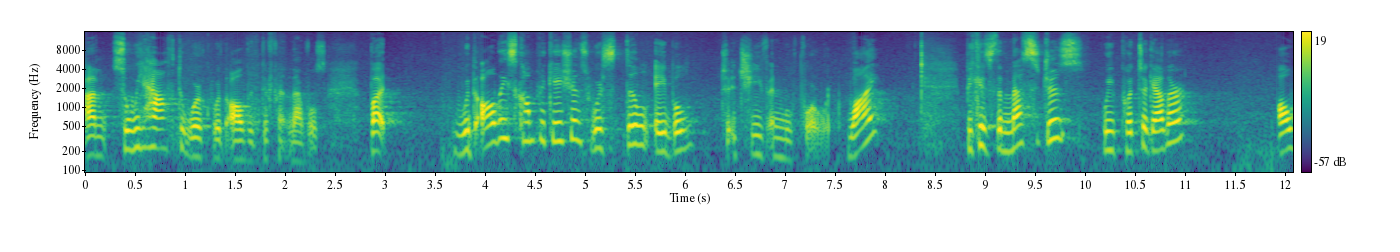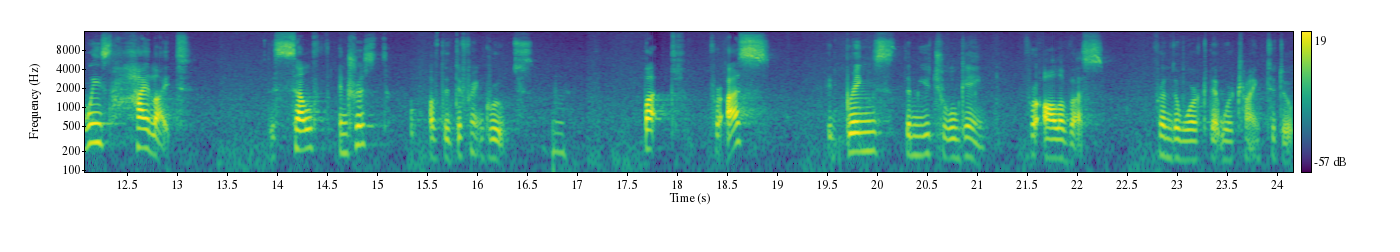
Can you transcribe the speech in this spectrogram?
Um, so we have to work with all the different levels. But with all these complications, we're still able to achieve and move forward. Why? Because the messages we put together always highlight the self interest of the different groups. Mm. But for us, it brings the mutual gain for all of us from the work that we're trying to do.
